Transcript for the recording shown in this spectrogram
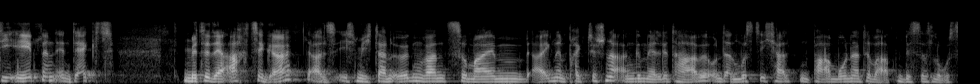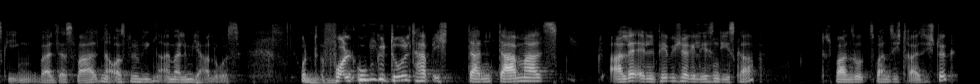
die Ebenen entdeckt Mitte der 80er, als ich mich dann irgendwann zu meinem eigenen Practitioner angemeldet habe und dann musste ich halt ein paar Monate warten, bis das losging, weil das war halt eine Ausbildung, die ging einmal im Jahr los. Und voll Ungeduld habe ich dann damals alle NLP-Bücher gelesen, die es gab. Das waren so 20, 30 Stück.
